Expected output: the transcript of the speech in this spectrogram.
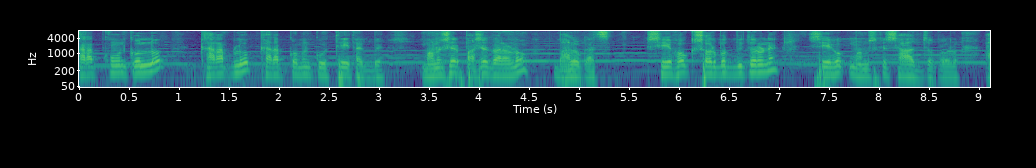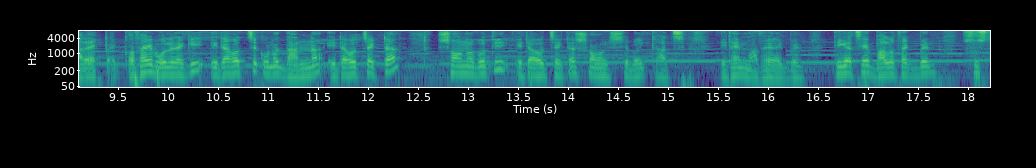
খারাপ কমেন্ট করল, খারাপ লোক খারাপ কমেন্ট করতেই থাকবে। মানুষের পাশে দাঁড়ানো ভালো কাজ। সে হোক শরবত বিতরণে, সে হোক মানুষকে সাহায্য করো। আর একটা কথাই বলে রাখি, এটা হচ্ছে কোনো দান না, এটা হচ্ছে একটা সহানুভূতি, এটা হচ্ছে একটা সমাজসেবাই কাজ। এটাই মাথায় রাখবেন। ঠিক আছে, ভালো থাকবেন, সুস্থ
